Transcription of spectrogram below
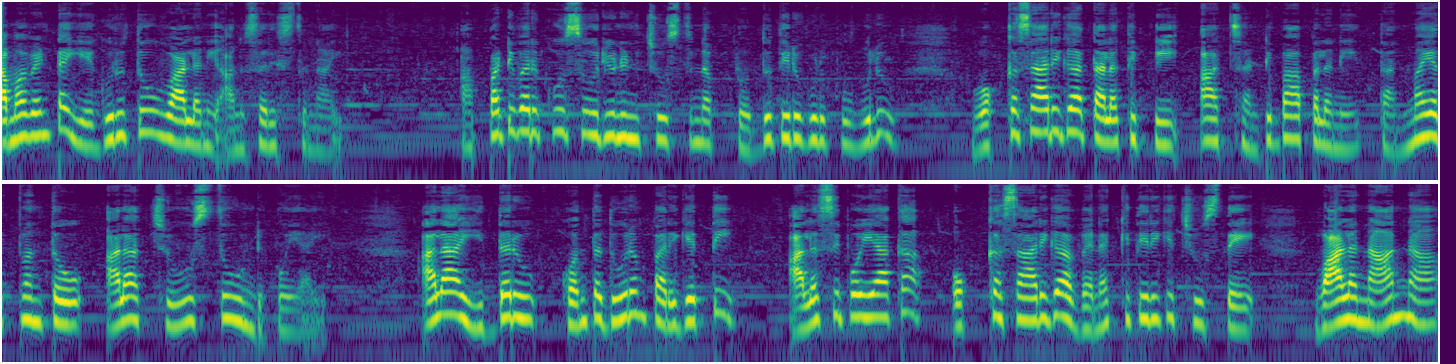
తమ వెంట ఎగురుతూ వాళ్ళని అనుసరిస్తున్నాయి. అప్పటి వరకు సూర్యుడిని చూస్తున్న ప్రొద్దుతిరుగుడు పువ్వులు ఒక్కసారిగా తల తిప్పి ఆ చంటిపాపలని తన్మయత్వంతో అలా చూస్తూ ఉండిపోయాయి. అలా ఇద్దరూ కొంత దూరం పరిగెత్తి అలసిపోయాక ఒక్కసారిగా వెనక్కి తిరిగి చూస్తే వాళ్ళ నాన్న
